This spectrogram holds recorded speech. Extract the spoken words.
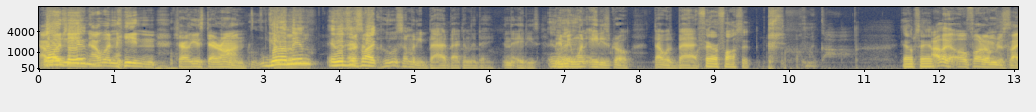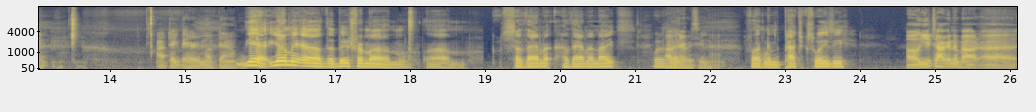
I what I'm wouldn't saying? eat. I wouldn't eat Charlize Theron. You know what I mean? And it's Or just like who was somebody bad back in the day in the eighties? Name me one eighties girl that was bad. Farrah Fawcett. Oh my god! You know what I'm saying? I look at old photo. I'm just like, I'll take the hairy muff down. yeah, you know what I mean? Uh, the bitch from um, um, Savannah, Havana Nights. What is I've that? never seen that. Fucking Patrick Swayze. Oh, you're talking about uh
